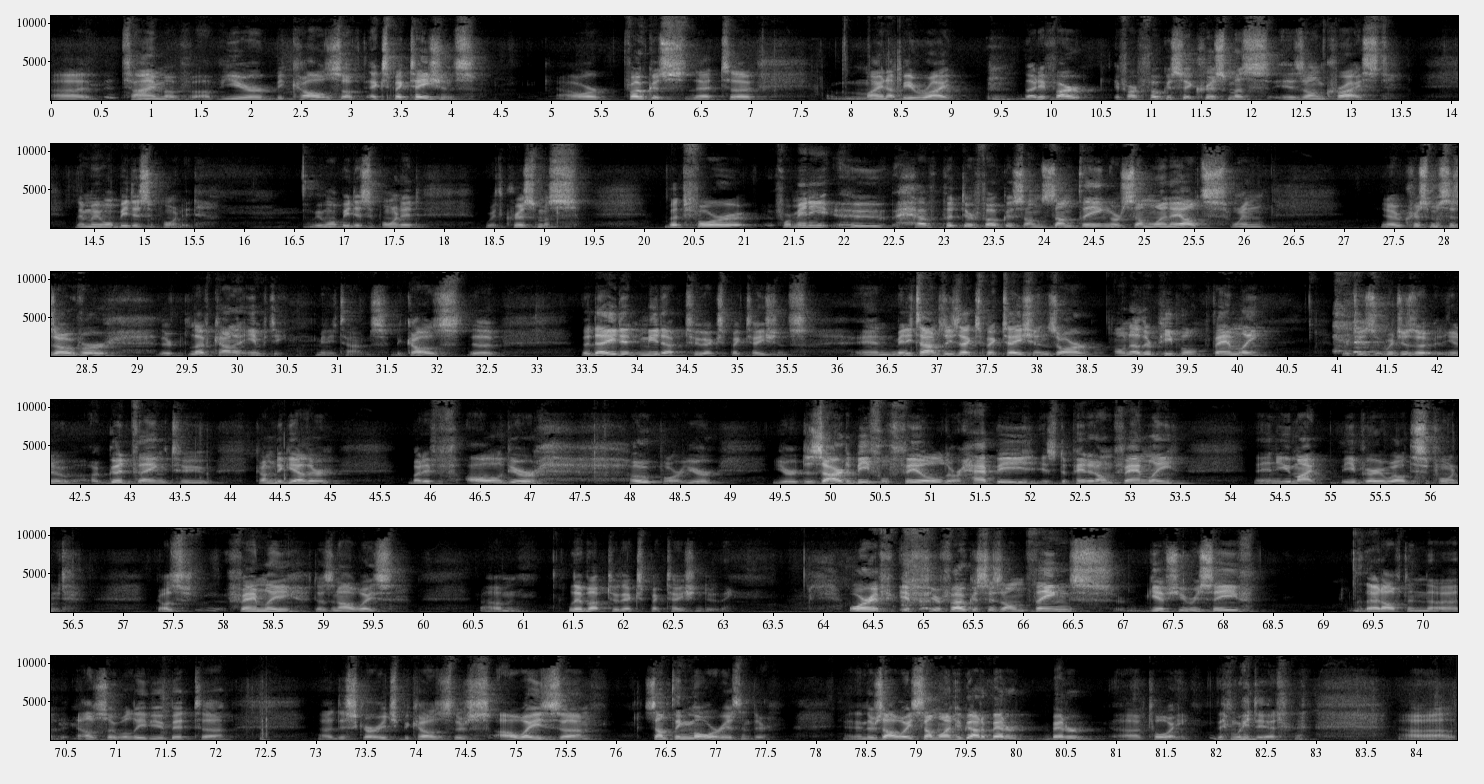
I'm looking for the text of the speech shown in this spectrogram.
uh, time of, of year because of expectations or focus that uh, might not be right. But if our if our focus at Christmas is on Christ, then we won't be disappointed we won't be disappointed with Christmas. But for for many who have put their focus on something or someone else when you know Christmas is over, they're left kind of empty many times because the the day didn't meet up to expectations. And many times these expectations are on other people, family, which is which is a you know a good thing to come together but if all of your hope or your your desire to be fulfilled or happy is dependent on family, then you might be very well disappointed because family doesn't always um, live up to the expectation, do they? Or if, if your focus is on things, gifts you receive, that often uh, also will leave you a bit uh, uh, discouraged because there's always um, something more, isn't there? And there's always someone who got a better better uh, toy than we did. uh,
